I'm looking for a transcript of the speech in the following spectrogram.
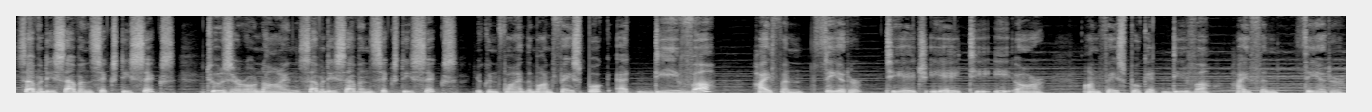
7766, 209 7766. You can find them on Facebook at Diva hyphen theater, T H E A T E R, on Facebook at Diva hyphen theater.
